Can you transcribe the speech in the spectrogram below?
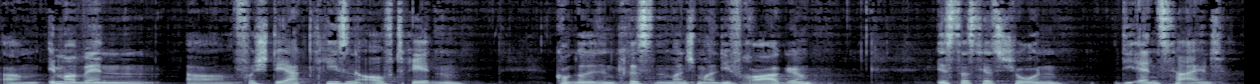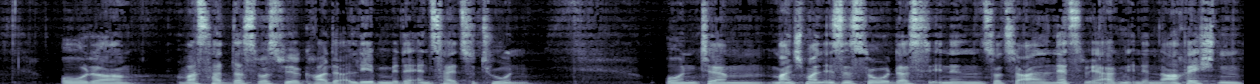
Ähm, immer wenn äh, verstärkt Krisen auftreten, kommt unter den Christen manchmal die Frage, ist das jetzt schon die Endzeit oder was hat das, was wir gerade erleben, mit der Endzeit zu tun? Und ähm, manchmal ist es so, dass in den sozialen Netzwerken, in den Nachrichten,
